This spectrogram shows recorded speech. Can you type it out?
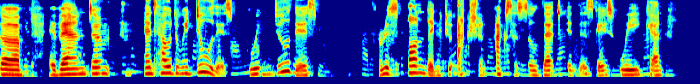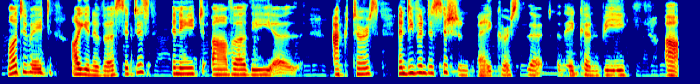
uh, event. Um, and how do we do this? We do this responding to action access so that in this case we can motivate our universities in each of uh, the uh, actors and even decision makers that they can be uh,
